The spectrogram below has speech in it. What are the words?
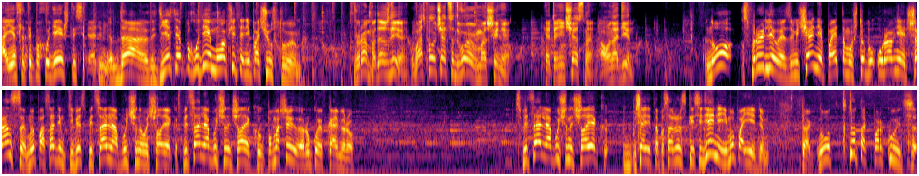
А если ты похудеешь, ты сядешь. Да, если я похудею, мы вообще тебя не почувствуем. Гурам, подожди. Вас, получается, двое в машине. Это нечестно, а он один. Но справедливое замечание, поэтому, чтобы уравнять шансы, мы посадим к тебе специально обученного человека. Специально обученный человек, помаши рукой в камеру. Специально обученный человек сядет на пассажирское сиденье, и мы поедем. Так, ну вот кто так паркуется?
